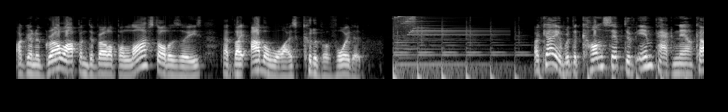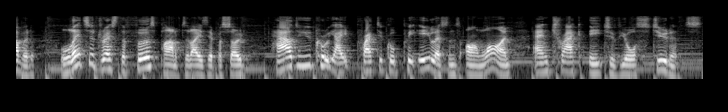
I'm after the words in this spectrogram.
are going to grow up and develop a lifestyle disease that they otherwise could have avoided. Okay, with the concept of impact now covered, let's address the first part of today's episode how do you create practical PE lessons online and track each of your students?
